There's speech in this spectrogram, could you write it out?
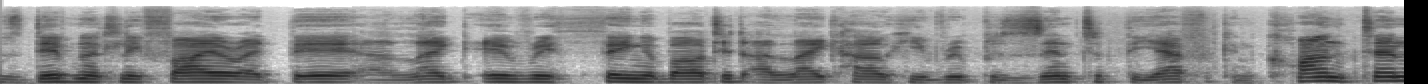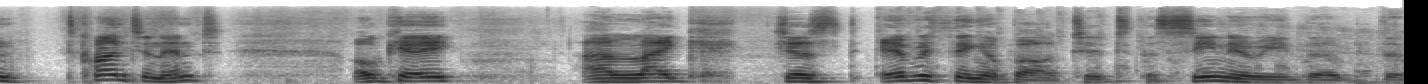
was definitely fire right there. I liked everything about it. I like how he represented the African content continent. Okay. I like just everything about it. The scenery, the the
